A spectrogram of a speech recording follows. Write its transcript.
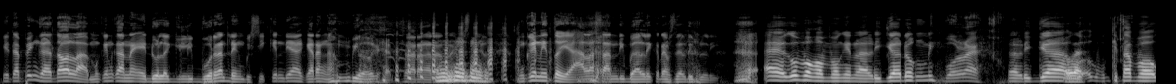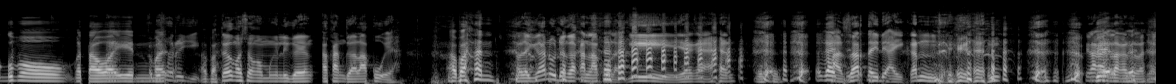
Ya tapi nggak tahu lah, mungkin karena Edo lagi liburan ada yang bisikin dia akhirnya ngambil kan seorang Aaron Ramsdale. mungkin itu ya alasan dibalik Ramsdale dibeli. Eh, gue mau ngomongin La Liga dong nih. Boleh. La Liga, Boleh. gua- kita mau, gue mau ngetawain Tapi ma- sorry Ji, apa? kita nggak usah ngomongin liga yang akan gak laku ya. Apaan? Kalau liga kan udah gak akan laku lagi, ya kan. Hazard tadi di icon, ya kan. Silakan, silakan.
